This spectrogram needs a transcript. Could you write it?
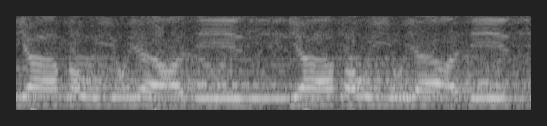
يا قوي يا عزيز يا قوي يا عزيز.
